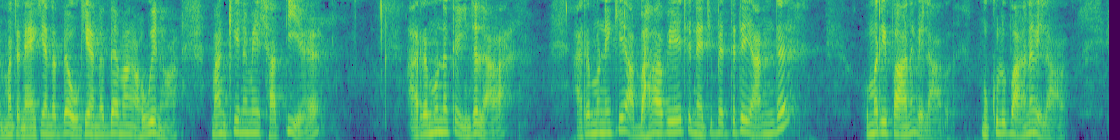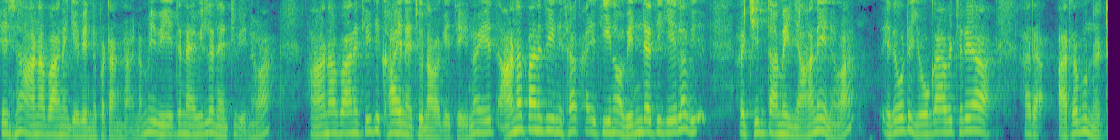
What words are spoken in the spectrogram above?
මට නෑ කියන්නත් බෑ, ඕ කියන්නත් බෑ මං අහුවෙනවා. මං කියන මේ සතිය අරමුණක ඉඳලා අරමුණකේ අභාවයට නැති පැත්තට යන්න උමරි පාන වෙලාව. මුකුළු පාන වෙලාව. ඒ නිසා ආනාපානෙ ගෙවෙන්න පටන් ගන්නවා. මේ වේදන ඇවිල්ලා නැති වෙනවා. ආනාපානෙ තීදි කය නැති වුණා වගේ තේනවා. ඒ ආනාපානෙ තියෙන නිසා කය තියෙනවා වෙන්න ඇති කියලා චින්තාමේ ඥානේනවා. එතකොට යෝගාවචරය අර අරමුණට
